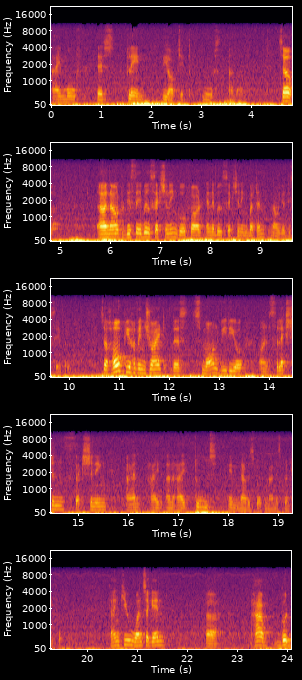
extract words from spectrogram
I move this plane the object moves above. So uh, now to disable sectioning go for enable sectioning button. Now you're disabled. So hope you have enjoyed this small video on selection sectioning and hide and hide tools in Naviswork Manage 2014 thank you once again. Uh, have good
